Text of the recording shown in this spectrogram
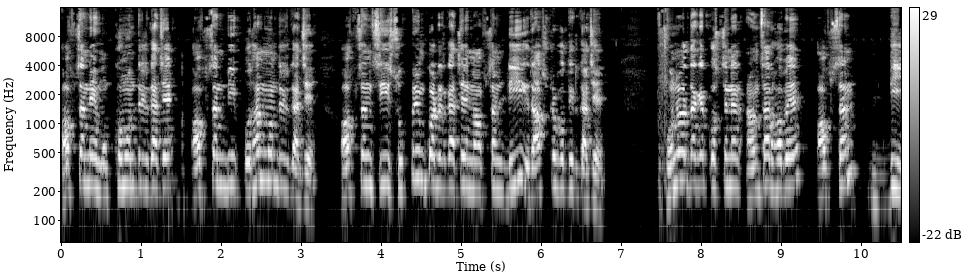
অপশন এ মুখ্যমন্ত্রীর কাছে। অপশন বি প্রধানমন্ত্রীর কাছে। অপশন সি সুপ্রিম কোর্টের কাছে। অপশন ডি রাষ্ট্রপতির কাছে। পনেরো দাগের কোশ্চেনের আনসার হবে অপশন ডি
